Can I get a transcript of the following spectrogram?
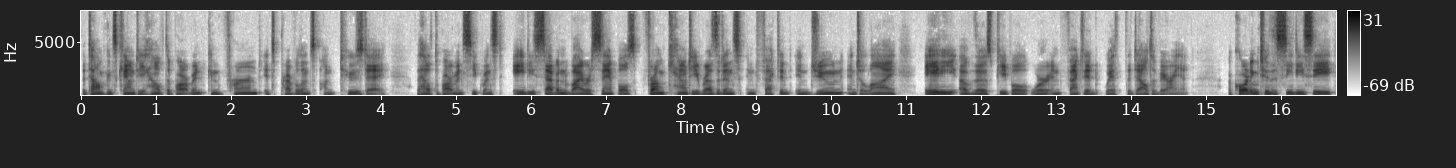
The Tompkins County Health Department confirmed its prevalence on Tuesday. The health department sequenced 87 virus samples from county residents infected in June and July. 80 of those people were infected with the Delta variant. According to the CDC,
